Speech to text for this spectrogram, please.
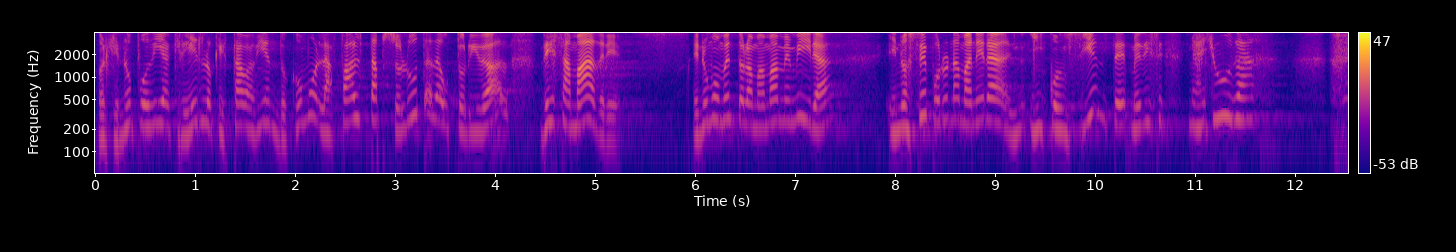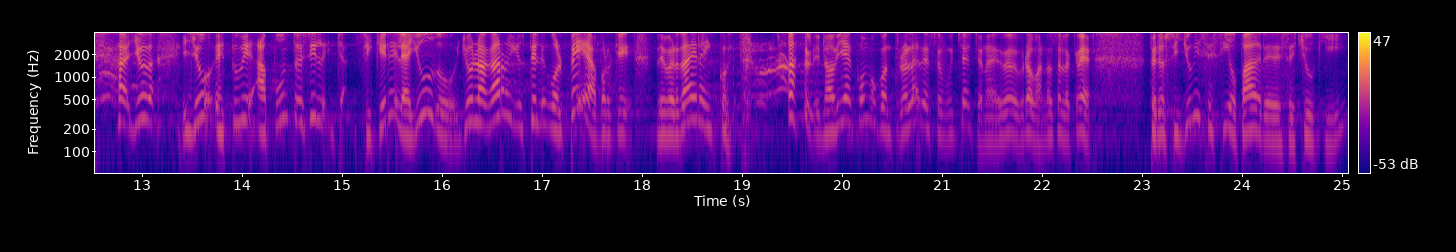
porque no podía creer lo que estaba viendo, como la falta absoluta de autoridad de esa madre. En un momento la mamá me mira y no sé, por una manera inconsciente, me dice, me ayuda, ayuda. Y yo estuve a punto de decirle, si quiere le ayudo, yo lo agarro y usted le golpea, porque de verdad era incontrolable, no había cómo controlar a ese muchacho, no, es broma, no se lo cree. Pero si yo hubiese sido padre de ese Chucky,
